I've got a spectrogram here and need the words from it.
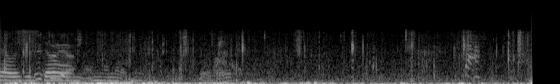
there was a dome and then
